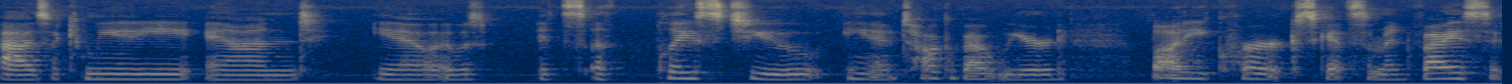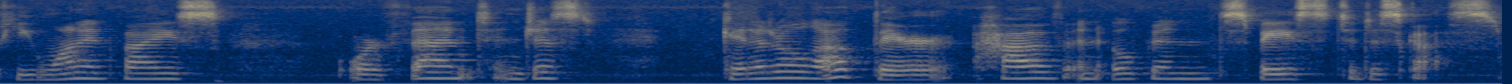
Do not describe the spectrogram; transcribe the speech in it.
as a community and you know it was it's a place to you know talk about weird body quirks get some advice if you want advice or vent and just get it all out there. Have an open space to discuss.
